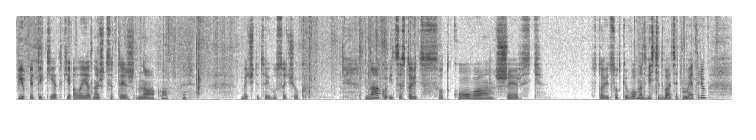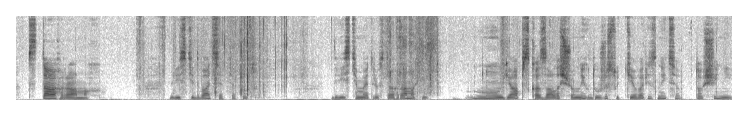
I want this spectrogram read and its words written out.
пів етикетки, але я знаю, що це теж нако. Бачите, цей гусачок. Нако, і це 100% шерсть. 100% вовна, 220 метрів в 100 грамах. 220, а тут 200 метрів в 100 грамах. І, ну, я б сказала, що в них дуже суттєва різниця в товщині.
